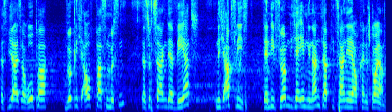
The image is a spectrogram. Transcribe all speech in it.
dass wir als Europa wirklich aufpassen müssen, dass sozusagen der Wert nicht abfließt. Denn die Firmen, die ich ja eben genannt habe, die zahlen ja auch keine Steuern.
